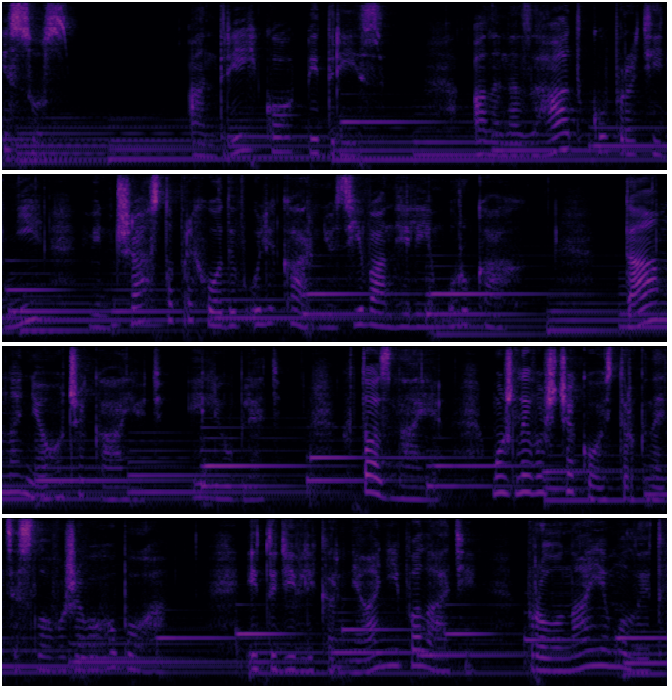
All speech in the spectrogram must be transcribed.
Ісус. Андрійко підріс, але на згадку про ті дні він часто приходив у лікарню з Євангелієм у руках. Там на нього чекають і люблять. Хто знає, можливо, ще когось торкнеться слово живого Бога. І тоді в лікарняній палаті пролунає молитва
